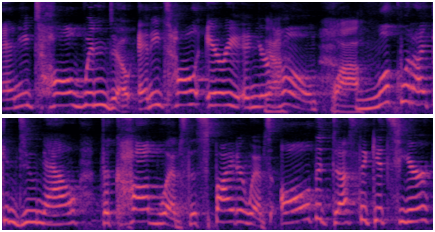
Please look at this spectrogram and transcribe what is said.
any tall window, any tall area in your yeah. home, wow. look what I can do now. The cobwebs, the spider webs, all the dust that gets here.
